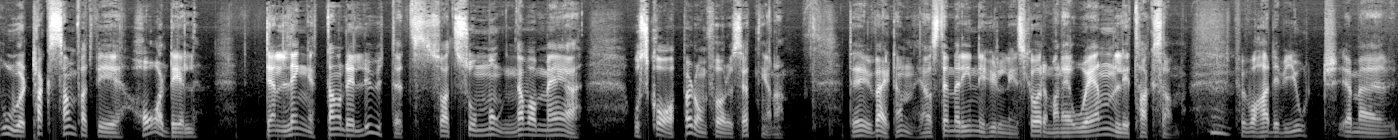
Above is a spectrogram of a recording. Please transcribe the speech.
oerhört tacksam för att vi har det, den längtan och det lutet så att så många var med och skapar de förutsättningarna det är ju verkligen, jag stämmer in i hyllningskören. Man är oändligt tacksam. Mm. För vad hade vi gjort? Ja, med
